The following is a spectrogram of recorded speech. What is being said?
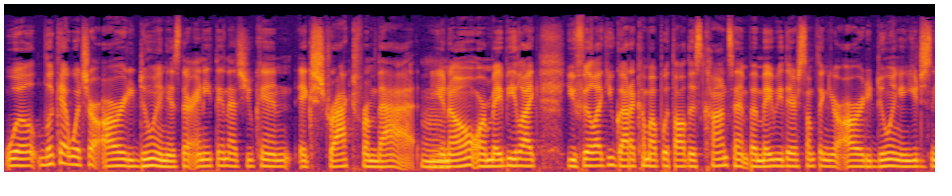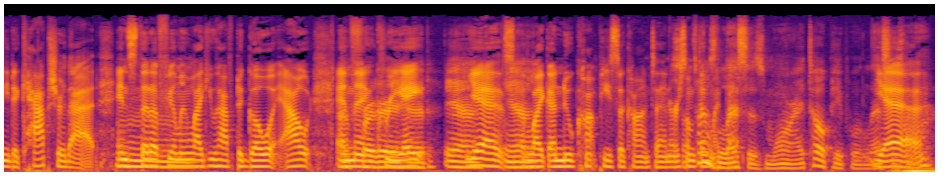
Well, look at what you're already doing. Is there anything that you can extract from that? You mm. know, or maybe like you feel like you got to come up with all this content, but maybe there's something you're already doing, and you just need to capture that instead of feeling mm. like you have to go out and, And then create. Yeah, yes, yeah. like a new co- piece of content or something like that. less is more. I tell people less Yeah. is more.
